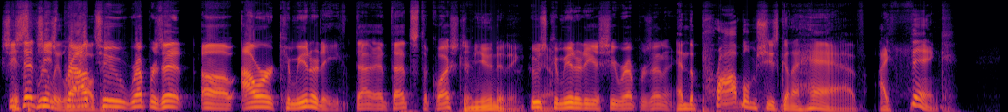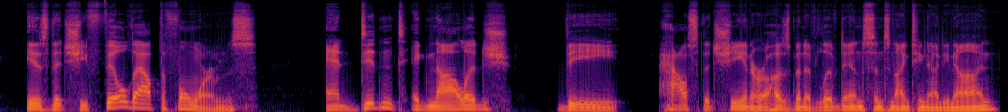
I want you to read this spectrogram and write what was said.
She said really she's proud lousy. to represent uh, our community. That that's the question. Community. Whose yeah. community is she representing? And the problem she's going to have, I think, is that she filled out the forms and didn't acknowledge the house that she and her husband have lived in since 1999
